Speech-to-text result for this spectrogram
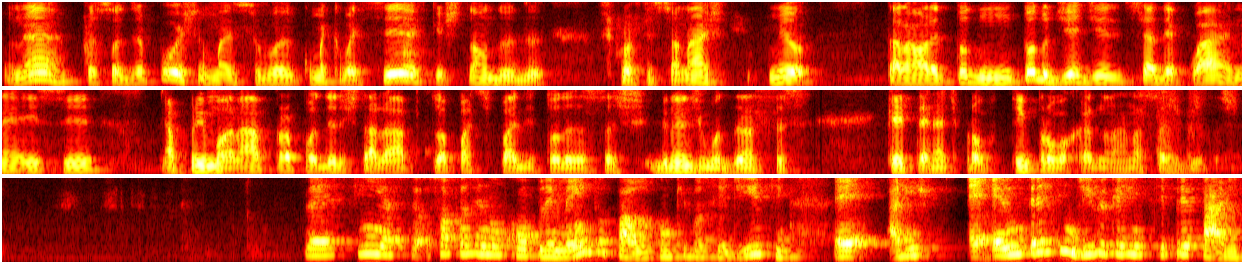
né? A pessoa dizer, poxa, mas como é que vai ser? Questão do, do, dos profissionais. Meu, está na hora de todo mundo, todo dia é dia de se adequar né, e se aprimorar para poder estar apto a participar de todas essas grandes mudanças que a internet tem provocado nas nossas vidas. É, sim, é só fazendo um complemento, Paulo, com o que você disse, é, a gente, é, é imprescindível que a gente se prepare,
